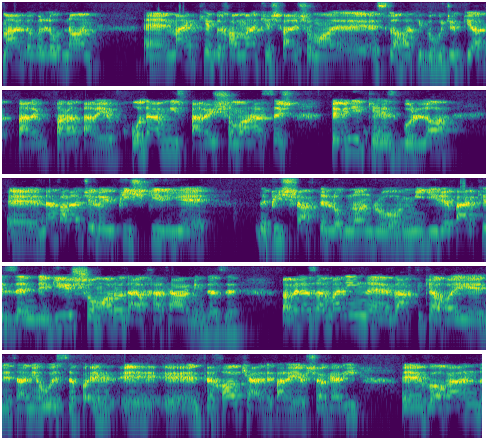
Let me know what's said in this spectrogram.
مردم لبنان من که بخوام من کشور شما اصلاحاتی به وجود بیاد برای فقط برای خودم نیست برای شما هستش. ببینید که حزب الله نه فقط جلوی پیشگیری پیشرفت لبنان رو می‌گیره بلکه زندگی شما رو در خطر میندازه. و به نظر من این وقتی که آقای نتانیاهو انتخاب کرده برای افشاگری واقعا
